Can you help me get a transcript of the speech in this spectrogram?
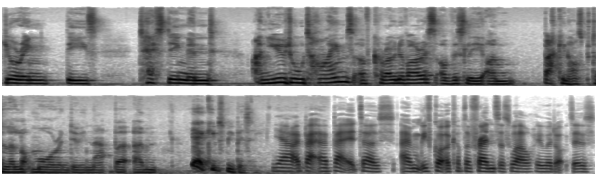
during these testing and unusual times of coronavirus, obviously I'm back in hospital a lot more and doing that. But um, yeah, it keeps me busy. Yeah, I bet I bet it does. Um, we've got a couple of friends as well who are doctors,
